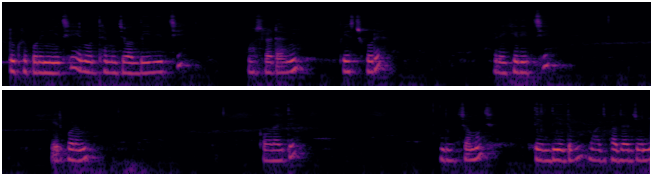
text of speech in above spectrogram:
টুকরো করে নিয়েছি। এর মধ্যে আমি জল দিয়ে দিচ্ছি। মশলাটা আমি পেস্ট করে রেখে দিচ্ছি। এরপর আমি কড়াইতে দু চামচ তেল দিয়ে দেবো মাছ ভাজার জন্য।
